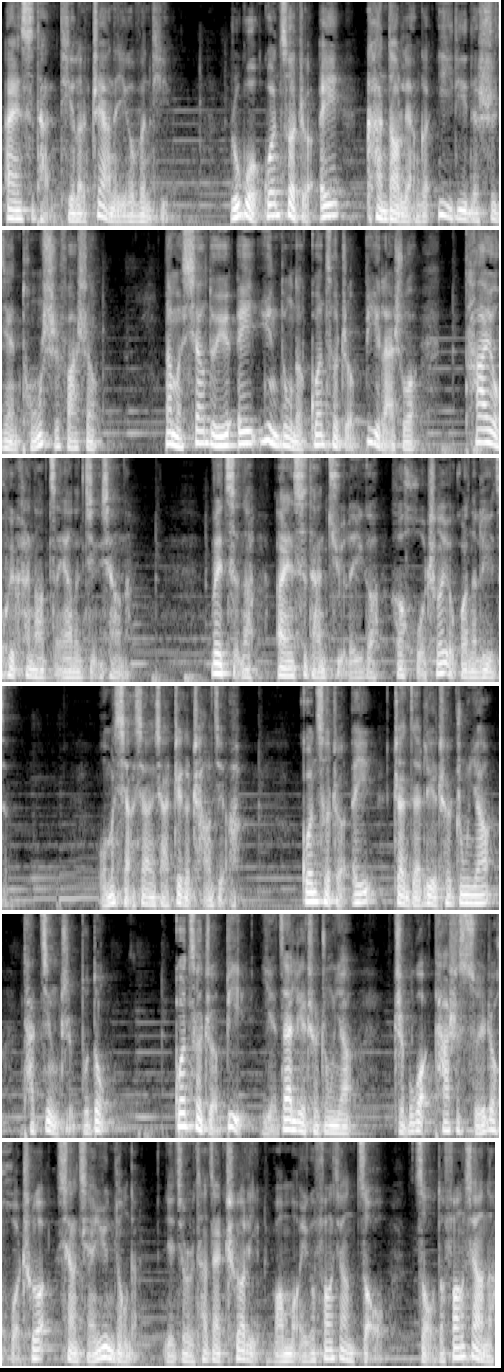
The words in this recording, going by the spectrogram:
爱因斯坦提了这样的一个问题：如果观测者 A 看到两个异地的事件同时发生，那么，相对于 A 运动的观测者 B 来说，他又会看到怎样的景象呢？为此呢，爱因斯坦举了一个和火车有关的例子。我们想象一下这个场景啊，观测者 A 站在列车中央，他静止不动；观测者 B 也在列车中央，只不过他是随着火车向前运动的，也就是他在车里往某一个方向走，走的方向呢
